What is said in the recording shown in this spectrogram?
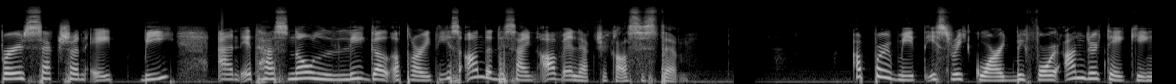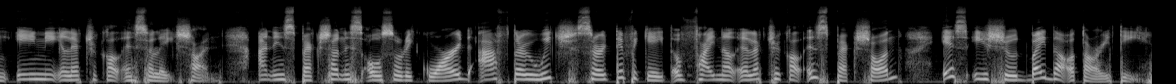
per Section 8B and it has no legal authorities on the design of electrical system. A permit is required before undertaking any electrical installation. An inspection is also required after which certificate of final electrical inspection is issued by the authority.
